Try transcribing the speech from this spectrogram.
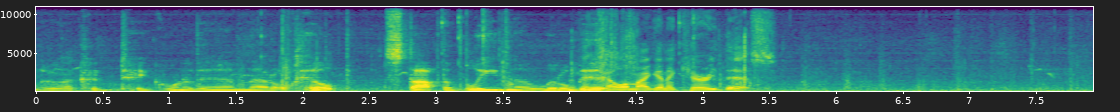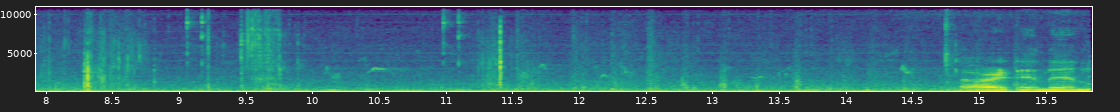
I could take one of them. That'll help stop the bleeding a little bit. How am I gonna carry this? Alright, and then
